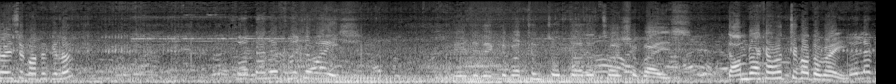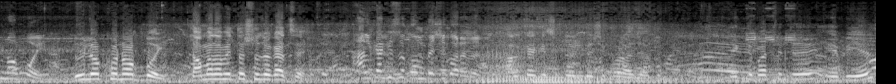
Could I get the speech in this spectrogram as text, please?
রয়েছে কত কিলো চোদ্দ হাজার ছয়শো বাইশ এই যে দেখতে পাচ্ছেন চোদ্দ হাজার ছয়শো বাইশ। দাম রাখা হচ্ছে কত ভাই? দুই লাখ নব্বই। দুই লক্ষ নব্বই। তো সুযোগ আছে। হালকা কিছু কম বেশি করা যাবে। হালকা কিছু কম বেশি করা যাবে। দেখতে পাচ্ছেন যে ABS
